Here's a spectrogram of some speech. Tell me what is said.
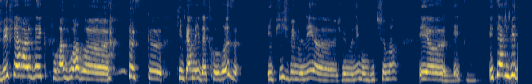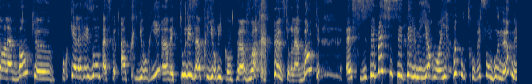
vais faire avec pour avoir euh, ce, que, ce qui me permet d'être heureuse et puis je vais mener, euh, je vais mener mon bout de chemin. Et euh, es arrivé dans la banque euh, pour quelle raison? Parce que a priori, hein, avec tous les a priori qu'on peut avoir sur la banque, je ne sais pas si c'était le meilleur moyen pour trouver son bonheur, mais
